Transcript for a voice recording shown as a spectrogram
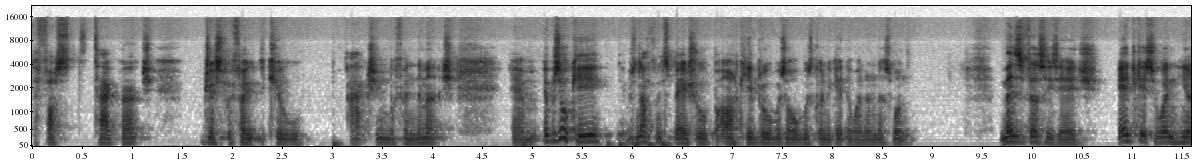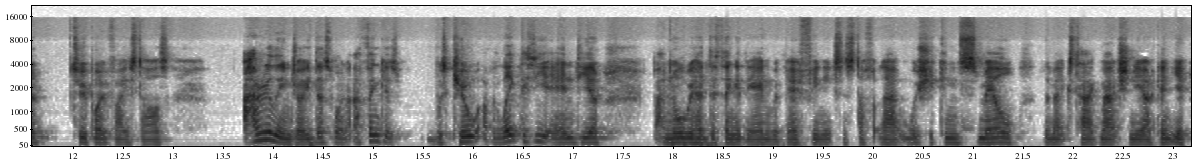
the first tag match, just without the cool action within the match. Um, it was okay. It was nothing special, but RK Bro was always going to get the win on this one. Miz versus Edge. Edge gets a win here, 2.5 stars. I really enjoyed this one. I think it was cool. I would like to see it end here, but I know we had the thing at the end with Beth Phoenix and stuff like that, which you can smell the mixed tag match in the air, can't you?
